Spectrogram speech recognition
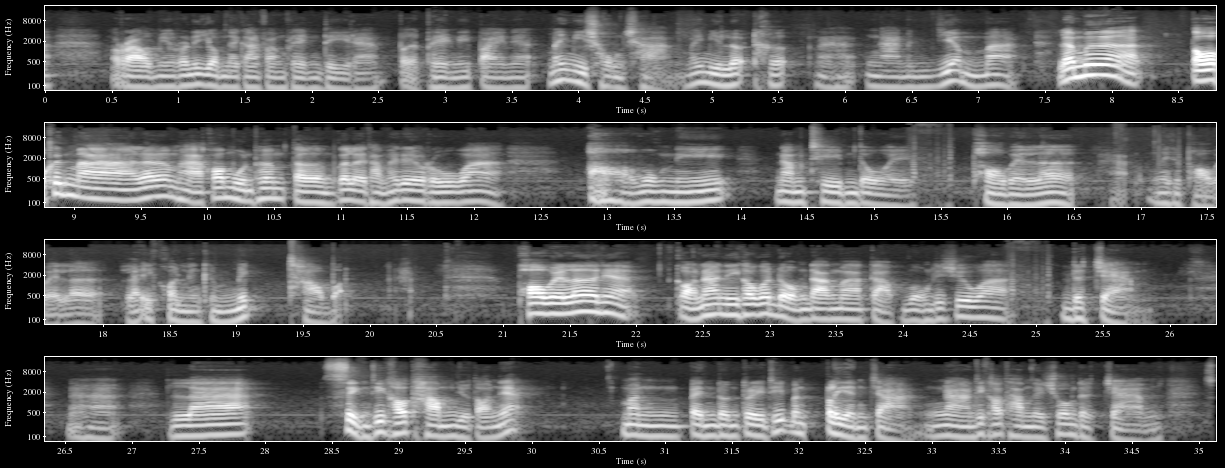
เรามีรสนิยมในการฟังเพลงดีนะเปิดเพลงนี้ไปเนี่ยไม่มีชงฉางไม่มีเลอะเทอะนะฮะงานมันเยี่ยมมาก แล้วเมื่อโตขึ้นมาเริ่มหาข้อมูลเพิ่มเติม ก็เลยทำให้ได้รู้ว่าอ๋อวงนี้นำทีมโดยพอลเวลเลอร์นะครับนี่คือพอลเวลเลอร์และอีกคนหนึ่งคือมิกทาวบอตพอลเวลเลอร์เนี่ย ก่อนหน้านี้เขาก็โด่งดังมากับวงที่ชื่อว่า The Jam นะฮะ และสิ่งที่เขาทำอยู่ตอนเนี้ยมันเป็นดนตรีที่มันเปลี่ยนจากงานที่เขาทำในช่วง The Jam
